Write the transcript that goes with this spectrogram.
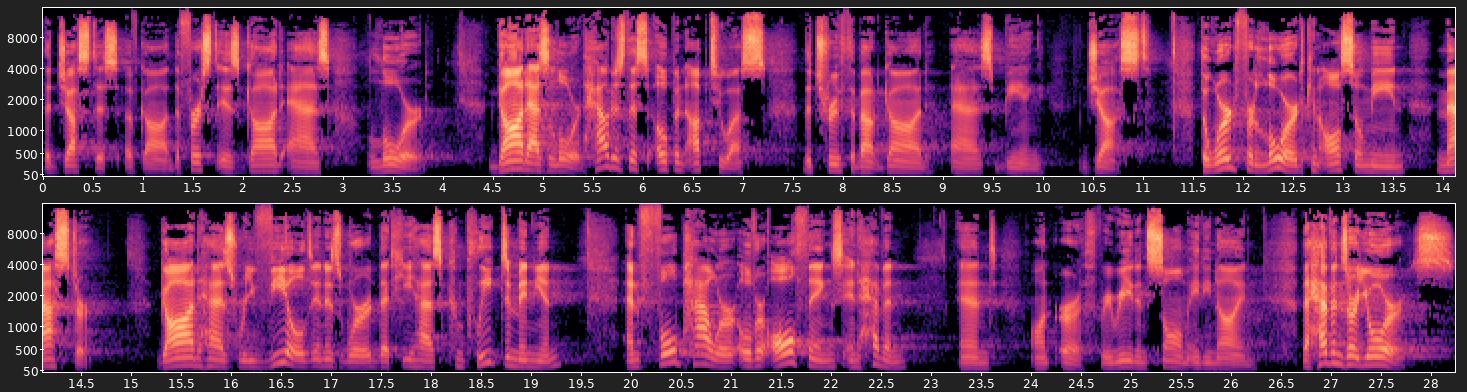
the justice of God. The first is God as Lord. God as Lord. How does this open up to us the truth about God as being just? The word for Lord can also mean master. God has revealed in His Word that He has complete dominion and full power over all things in heaven and on earth. We read in Psalm 89 The heavens are yours,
